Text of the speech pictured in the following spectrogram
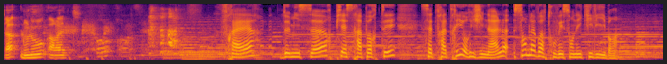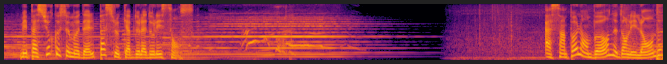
Ah, Loulou, arrête. Frère, demi-sœur, pièces rapportées, cette fratrie originale semble avoir trouvé son équilibre. Mais pas sûr que ce modèle passe le cap de l'adolescence. À Saint-Paul-en-Borne, dans les Landes,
